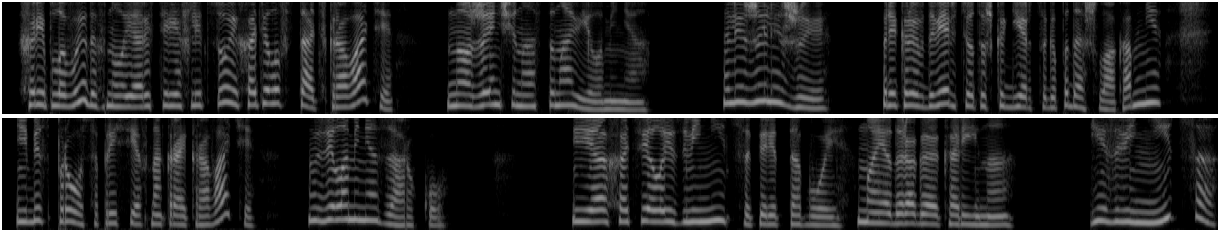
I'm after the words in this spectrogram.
— хрипло выдохнула я, растеряв лицо, и хотела встать с кровати, но женщина остановила меня. «Лежи, лежи». Прикрыв дверь, тетушка герцога подошла ко мне и, без спроса присев на край кровати, взяла меня за руку. «Я хотела извиниться перед тобой, моя дорогая Карина». «Извиниться?»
